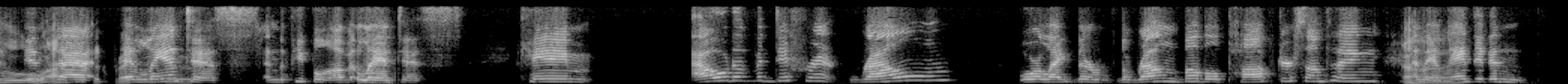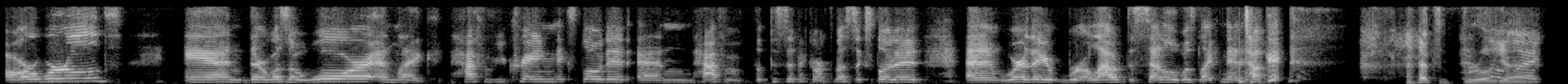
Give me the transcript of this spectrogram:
Ooh, in that Atlantis and the people of Atlantis came out of a different realm or like their the realm bubble popped or something uh-huh. and they uh-huh. landed in our world and there was a war and like half of Ukraine exploded and half of the Pacific Northwest exploded and where they were allowed to settle was like Nantucket. That's brilliant. so, like,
